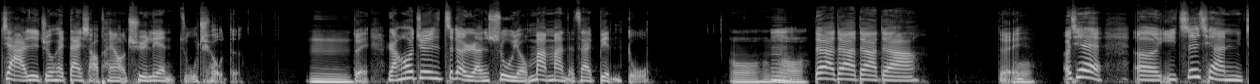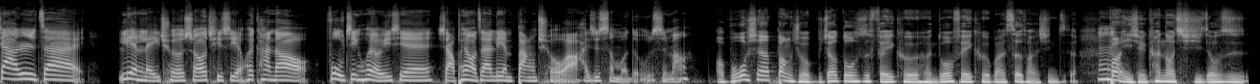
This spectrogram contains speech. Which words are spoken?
假日就会带小朋友去练足球的。嗯，对。然后就是这个人数有慢慢的在变多。哦，很好。嗯，对啊，对啊，对啊，对啊，对。哦，而且呃，以之前你假日在。练垒球的时候，其实也会看到附近会有一些小朋友在练棒球啊，还是什么的，不是吗？哦，不过现在棒球比较多是非科，很多非科班社团性质的，不然以前看到其实都是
